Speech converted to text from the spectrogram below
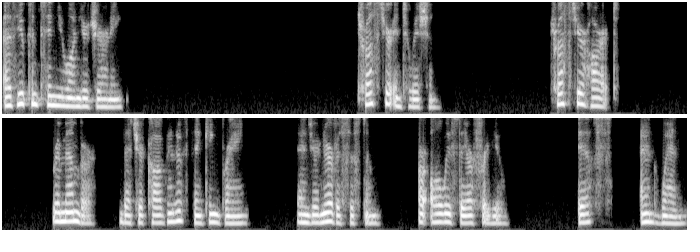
As you continue on your journey, trust your intuition, trust your heart. Remember that your cognitive thinking brain and your nervous system are always there for you if and when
